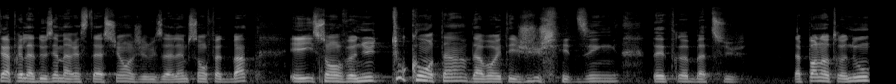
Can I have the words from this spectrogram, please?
après la deuxième arrestation à Jérusalem, ils sont fait battre et ils sont venus tout contents d'avoir été jugés dignes d'être battus. La plupart d'entre nous,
